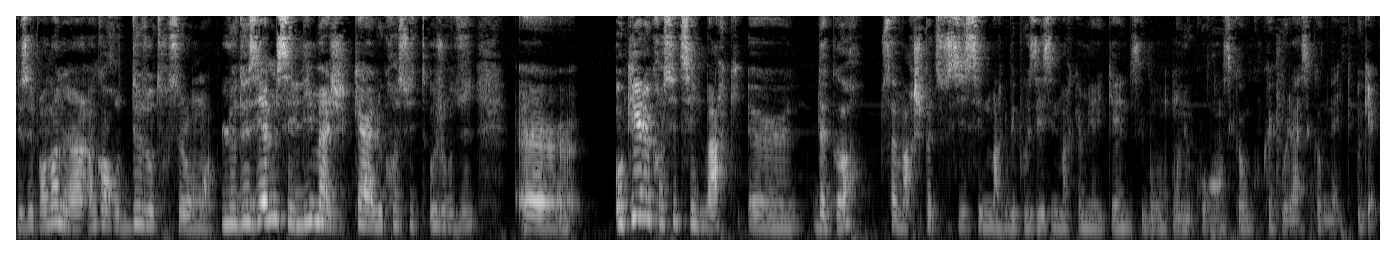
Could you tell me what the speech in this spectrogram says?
Mais cependant il y en a encore deux autres selon moi. Le deuxième c'est l'image qu'a le crossfit aujourd'hui. Euh, ok le crossfit c'est une marque euh, d'accord ça marche, pas de soucis, c'est une marque déposée, c'est une marque américaine, c'est bon, on est au courant, c'est comme Coca-Cola, c'est comme Nike, ok.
